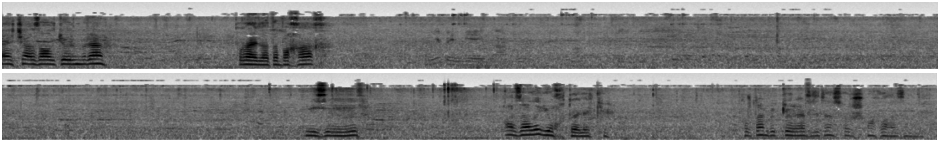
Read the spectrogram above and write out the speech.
Hər ki Azal görmürəm. Burayla da baxaq. Vizir. Azalı yoxdur elə ki. Buradan bir görevliden soruşmaq lazımdır.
